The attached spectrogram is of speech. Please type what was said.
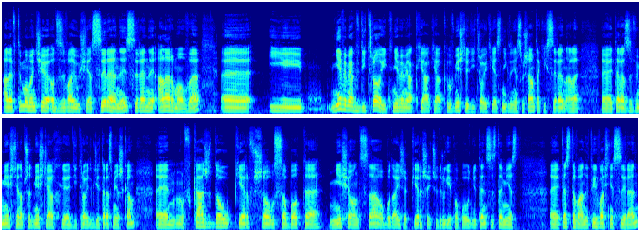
ale w tym momencie odzywają się syreny, syreny alarmowe e, i nie wiem jak w Detroit, nie wiem jak, jak, jak w mieście Detroit jest, nigdy nie słyszałem takich syren, ale e, teraz w mieście, na przedmieściach e, Detroit, gdzie teraz mieszkam, w każdą pierwszą sobotę miesiąca, o bodajże pierwszej czy drugiej po południu, ten system jest e, testowany, tych właśnie syren.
